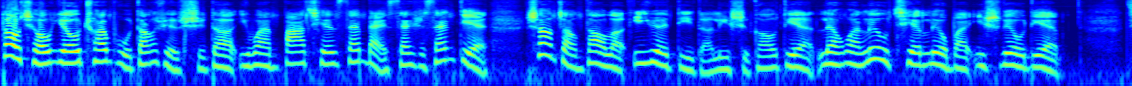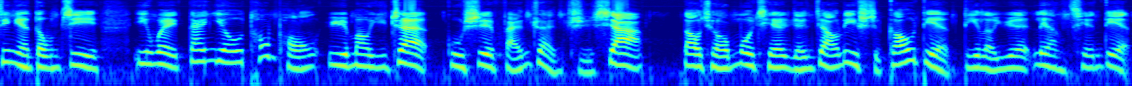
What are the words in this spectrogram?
道琼由川普当选时的一万八千三百三十三点，上涨到了一月底的历史高点两万六千六百一十六点。今年冬季，因为担忧通膨与贸易战，股市反转直下。道琼目前仍较历史高点低了约两千点。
